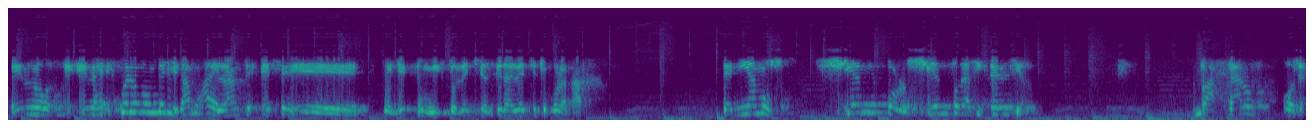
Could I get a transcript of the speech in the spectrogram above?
En, lo- en las escuelas donde llevamos adelante ese eh, proyecto mixto, leche entera, leche chocolatada, teníamos 100% de asistencia. bajaron, o sea,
